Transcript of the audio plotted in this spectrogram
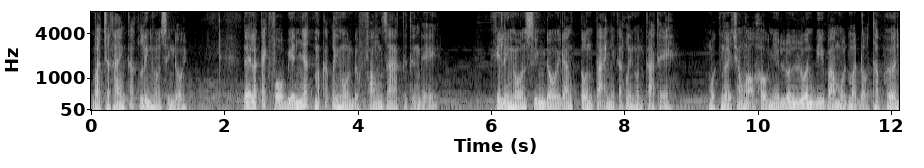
và trở thành các linh hồn sinh đôi. Đây là cách phổ biến nhất mà các linh hồn được phóng ra từ Thượng Đế. Khi linh hồn sinh đôi đang tồn tại như các linh hồn cá thể, một người trong họ hầu như luôn luôn đi vào một mật độ thấp hơn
